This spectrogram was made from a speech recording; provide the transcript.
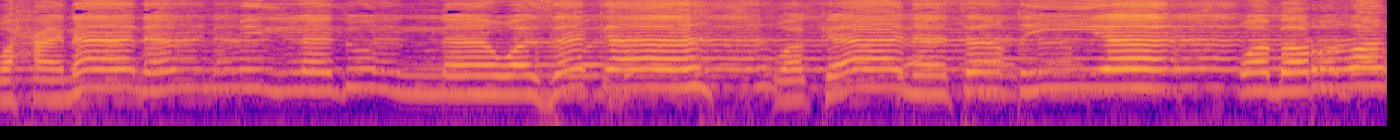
وحنانا من لدنا وزكاة وكان تقيا. وبرا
